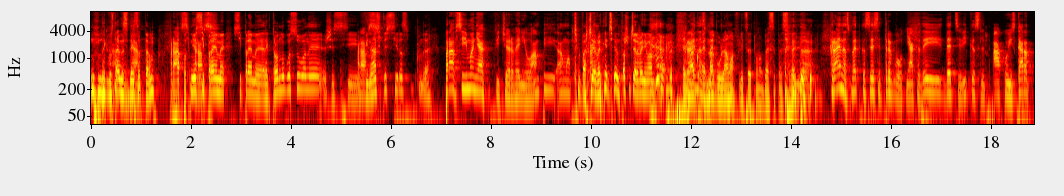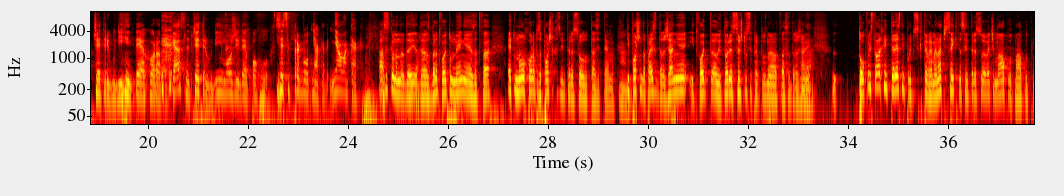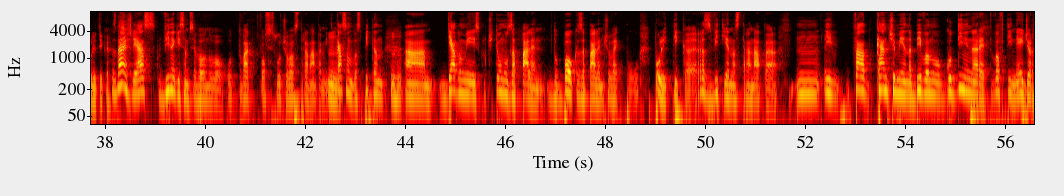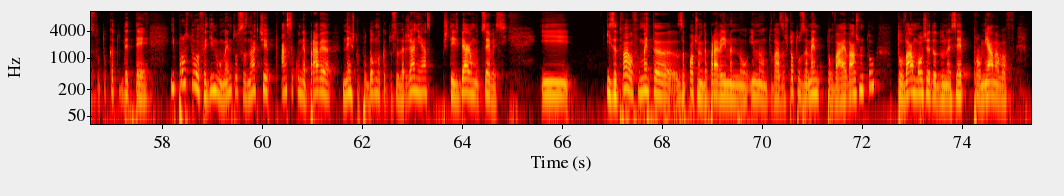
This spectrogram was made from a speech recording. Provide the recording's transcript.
да ги оставим Ами да си да. действат там. Прав а пък си, ние прав си правиме, си правиме електронно гласуване, ще си Прав си. финансите ще си раз... Да. Прав си, има някакви червени лампи, ама... Крайна- червени, че- точно червени лампи. Една, крайна една сметка- голяма в лицето на БСП свет. Да. В крайна сметка се се тръгва от някъде и дет се вика, след, ако изкарат 4 години тези хора така, след 4 години може и да е по-хубаво. Се се тръгва от някъде. Няма как. Аз искам да, да, да разбера твоето мнение за това. Ето много хора започнаха да се интересуват от тази тема. М. Ти почна да правиш съдържание и твоята аудитория също се препознава от това съдържание. Толкова ли станаха интересни политическите времена, че всеки да се интересува вече малко от малко от политика? Знаеш ли, аз винаги съм се вълнувал от това какво се случва в страната ми. М. Така съм възпитан. Мгм. А, дядо ми е изключително запален, до болка запален човек по политика, развитие на страната. И това канче ми е набивано години наред в тинейджърството, като дете. И просто в един момент осъзнах, че аз ако не правя нещо подобно като съдържание, аз ще избягам от себе си. И, и затова в момента започнах да правя именно, именно това, защото за мен това е важното. Това може да донесе промяна в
